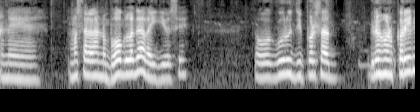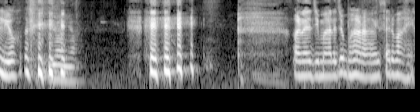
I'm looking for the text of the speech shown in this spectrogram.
અને મસાલાનો ભોગ લગાવાઈ ગયો છે. તો ગુરુજી પ્રસાદ ગ્રહણ કરી લ્યો. અને હજી મારે જો ભાણા વિસરવા હે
